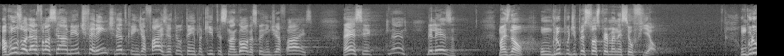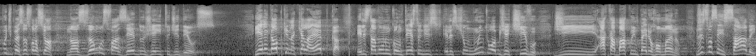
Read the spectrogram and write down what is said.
Alguns olharam e falaram assim: ah, meio diferente né, do que a gente já faz, já tem o templo aqui, tem a sinagoga, as coisas que a gente já faz. Né, se, né, beleza. Mas não, um grupo de pessoas permaneceu fiel. Um grupo de pessoas falou assim: ó, nós vamos fazer do jeito de Deus. E é legal porque naquela época eles estavam num contexto onde eles tinham muito o objetivo de acabar com o Império Romano. Não sei se vocês sabem,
